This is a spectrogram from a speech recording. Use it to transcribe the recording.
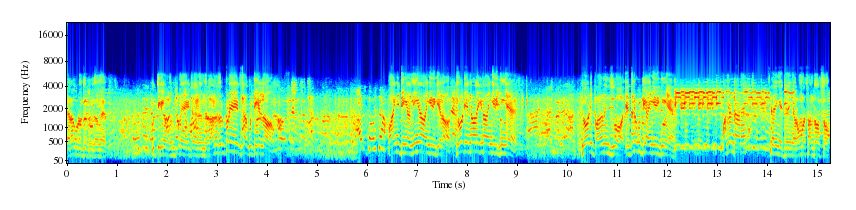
இற கொடுத்துட்டு இருக்காங்க. குட்டிகளாம் விற்பனை ஆயிட்டா இருந்தாலும் விற்பனை ஆயிடுச்சா குட்டிகள்லாம்? வாங்கிட்டீங்க நீங்க தான் வாங்கியிருக்கீங்களா? ஜோடி என்ன விலைக்குன்னு வாங்கியிருக்கீங்க? ஜோடி பதினஞ்சு ரூபா. எத்தனை குட்டி வாங்கியிருக்கீங்க? பன்னெண்டானே சரிங்க சரிங்க. ரொம்ப சந்தோஷம்.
